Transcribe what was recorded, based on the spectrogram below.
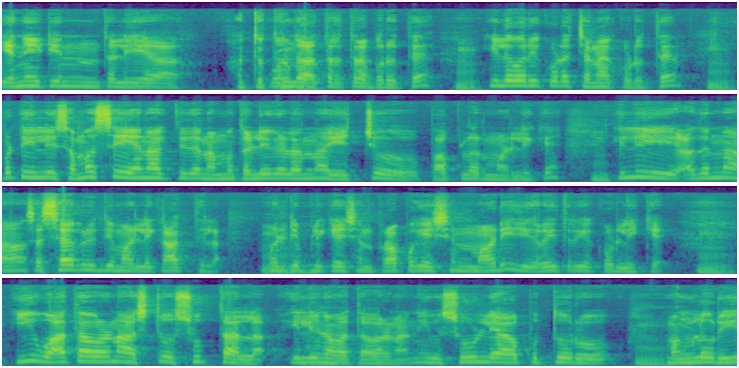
ಎನ್ ಏಟೀನ್ ತಳಿಯ ಒಂದು ಹತ್ರ ಹತ್ರ ಬರುತ್ತೆ. ಇಳುವರಿ ಕೂಡ ಚೆನ್ನಾಗಿ ಕೊಡುತ್ತೆ. ಬಟ್ ಇಲ್ಲಿ ಸಮಸ್ಯೆ ಏನಾಗ್ತಿದೆ ನಮ್ಮ ತಳಿಗಳನ್ನ ಹೆಚ್ಚು ಪಾಪ್ಯುಲರ್ ಮಾಡಲಿಕ್ಕೆ ಇಲ್ಲಿ ಅದನ್ನ ಸಸ್ಯಾಭಿವೃದ್ಧಿ ಮಾಡ್ಲಿಕ್ಕೆ ಆಗ್ತಿಲ್ಲ. ಮಲ್ಟಿಪ್ಲಿಕೇಶನ್ ಪ್ರಾಪಗೇಷನ್ ಮಾಡಿ ರೈತರಿಗೆ ಕೊಡ್ಲಿಕ್ಕೆ. ಈ ವಾತಾವರಣ ಅಷ್ಟು ಸೂಕ್ತ ಅಲ್ಲ ಇಲ್ಲಿನ ವಾತಾವರಣ. ನೀವು ಸುಳ್ಯ ಪುತ್ತೂರು ಮಂಗಳೂರು ಈ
